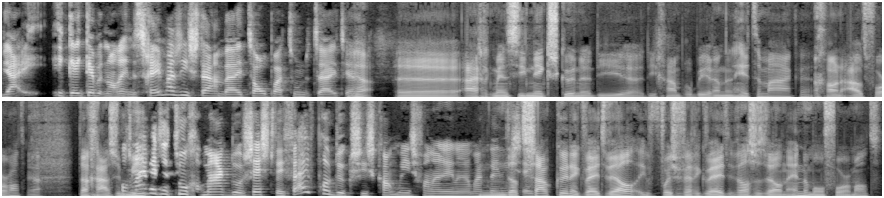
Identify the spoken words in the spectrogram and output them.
Ja, ik, ik heb het nog in het schema zien staan bij Talpa toen de tijd. Ja, ja uh, eigenlijk mensen die niks kunnen, die, uh, die gaan proberen een hit te maken. Gewoon een oud format. Ja. Dan gaan ze Volgens mij werd het toen gemaakt door 625 producties. Kan ik me iets van herinneren. Maar ik weet niet dat zeker. zou kunnen. Ik weet wel, voor zover ik weet, was het wel een Endemol format.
